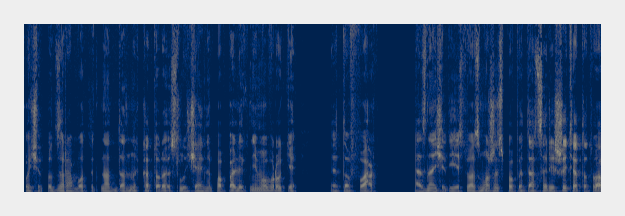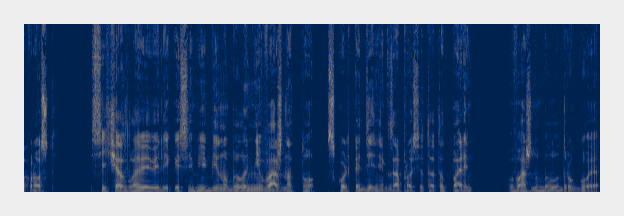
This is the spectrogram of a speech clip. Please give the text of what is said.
Хочет подзаработать на данных, которые случайно попали к нему в руки. Это факт. А значит, есть возможность попытаться решить этот вопрос — Сейчас главе великой семьи Бину было не важно то, сколько денег запросит этот парень. Важно было другое.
